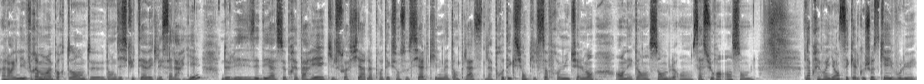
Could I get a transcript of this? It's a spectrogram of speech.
Alors il est vraiment important d'en discuter avec les salariés, de les aider à se préparer, qu'ils soient fiers de la protection sociale qu'ils mettent en place, de la protection qu'ils s'offrent mutuellement en étant ensemble, en s'assurant ensemble. La prévoyance, c'est quelque chose qui a évolué.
